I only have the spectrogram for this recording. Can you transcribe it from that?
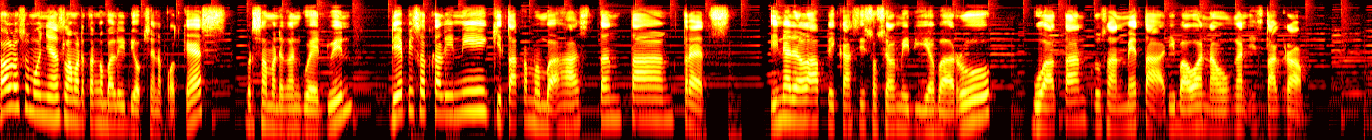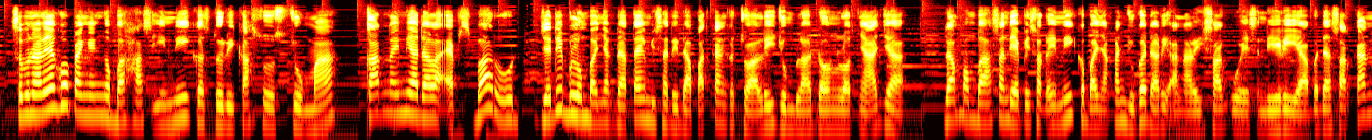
Halo semuanya, selamat datang kembali di Opsiana Podcast bersama dengan gue Edwin di episode kali ini kita akan membahas tentang Threads. Ini adalah aplikasi sosial media baru buatan perusahaan Meta di bawah naungan Instagram. Sebenarnya gue pengen ngebahas ini ke studi kasus, cuma karena ini adalah apps baru, jadi belum banyak data yang bisa didapatkan kecuali jumlah downloadnya aja. Dan pembahasan di episode ini kebanyakan juga dari analisa gue sendiri ya, berdasarkan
